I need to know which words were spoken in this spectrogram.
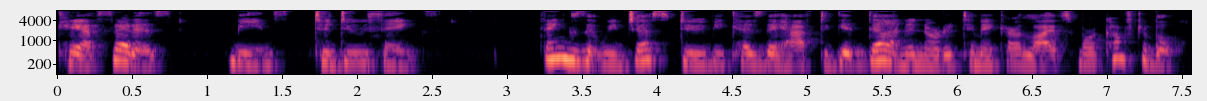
quehaceres means to do things things that we just do because they have to get done in order to make our lives more comfortable.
